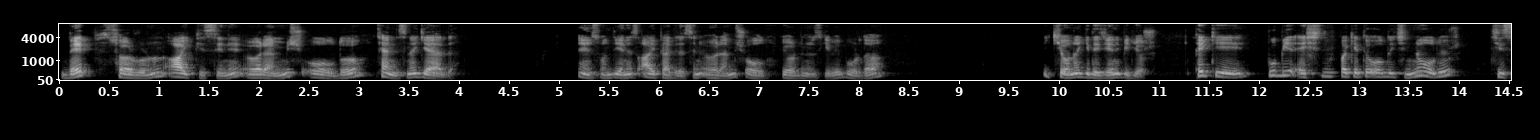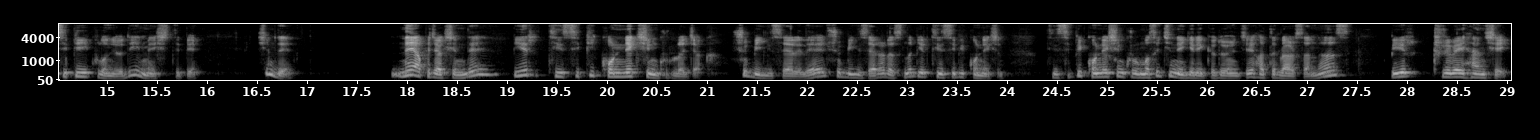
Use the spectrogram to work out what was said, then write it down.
web server'ının IP'sini öğrenmiş oldu. Kendisine geldi. En son DNS IP adresini öğrenmiş oldu. Gördüğünüz gibi burada 2.10'a gideceğini biliyor. Peki bu bir HTTP paketi olduğu için ne oluyor? TCP kullanıyor değil mi HTTP? Şimdi ne yapacak şimdi? Bir TCP connection kurulacak. Şu bilgisayar ile şu bilgisayar arasında bir TCP connection. TCP connection kurulması için ne gerekiyordu önce hatırlarsanız? Bir three-way handshake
